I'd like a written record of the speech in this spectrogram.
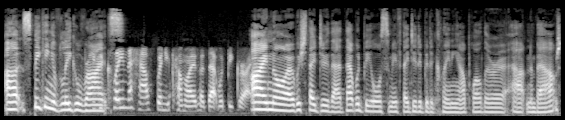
uh, speaking of legal rights, Clean the house when you come over. That would be great. I know. I wish they'd do that. That would be awesome if they did a bit of cleaning up while they're out and about.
